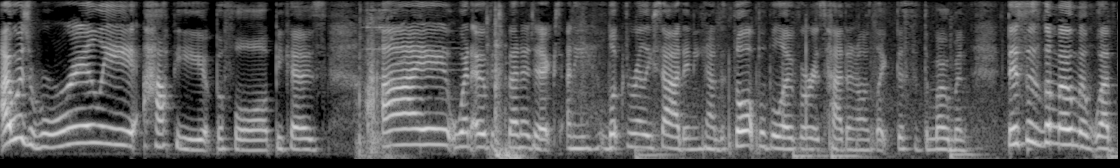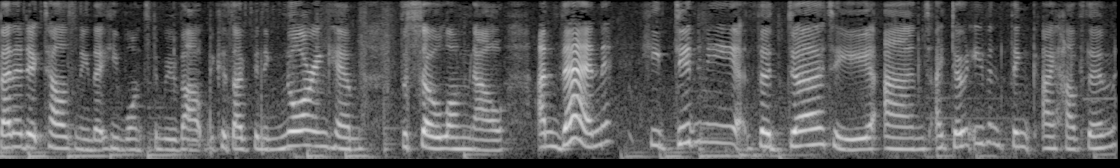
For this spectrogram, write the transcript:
I was really happy before because I went over to Benedict and he looked really sad and he had a thought bubble over his head and I was like, this is the moment. This is the moment where Benedict tells me that he wants to move out because I've been ignoring him for so long now. And then he did me the dirty and I don't even think I have them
